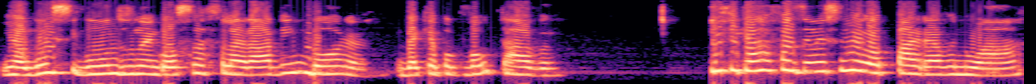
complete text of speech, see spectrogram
em alguns segundos o negócio acelerava e ia embora. Daqui a pouco voltava. E ficava fazendo esse negócio, parava no ar.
